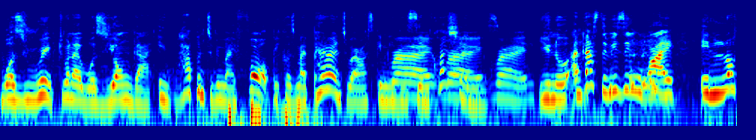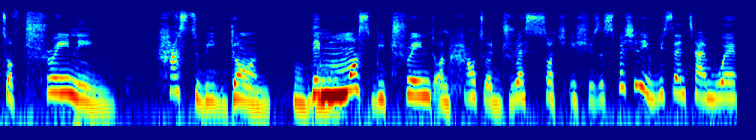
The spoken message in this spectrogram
was raped when I was younger, it happened to be my fault because my parents were asking me the same Right, questions. right, right. You know, and that's the reason why a lot of training has to be done. They mm-hmm. must be trained on how to address such issues, especially in recent time where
